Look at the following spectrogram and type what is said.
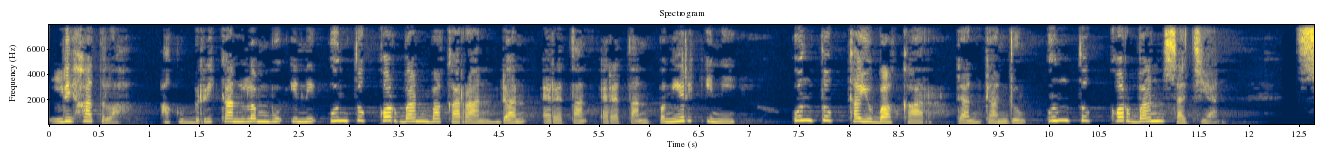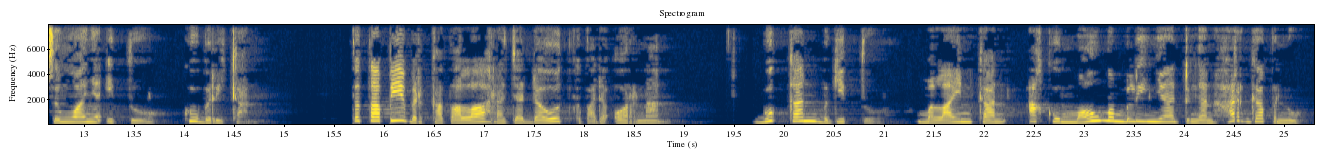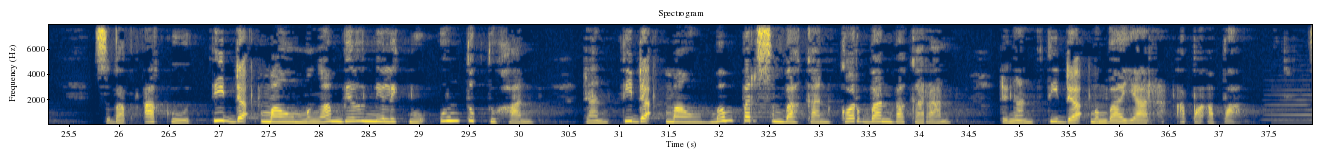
Lihatlah, aku berikan lembu ini untuk korban bakaran dan eretan-eretan pengirik ini untuk kayu bakar dan gandum untuk korban sajian. Semuanya itu kuberikan. Tetapi berkatalah Raja Daud kepada Ornan, Bukan begitu, melainkan aku mau membelinya dengan harga penuh sebab aku tidak mau mengambil milikmu untuk Tuhan dan tidak mau mempersembahkan korban bakaran dengan tidak membayar apa-apa.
